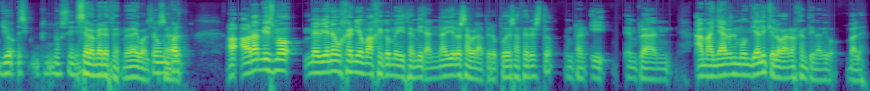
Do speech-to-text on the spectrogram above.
Yo, es que no sé. Se lo merece, me da igual. O sea, Ahora mismo me viene un genio mágico y me dice, mira, nadie lo sabrá, pero puedes hacer esto. En plan, y en plan, amañar el mundial y que lo gane Argentina. Digo, vale.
